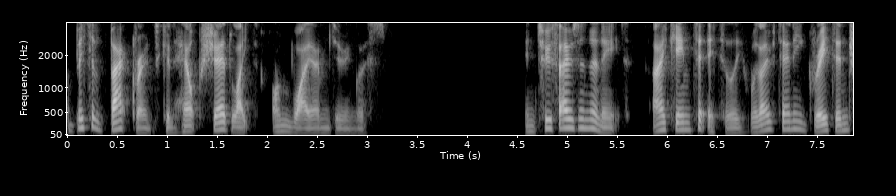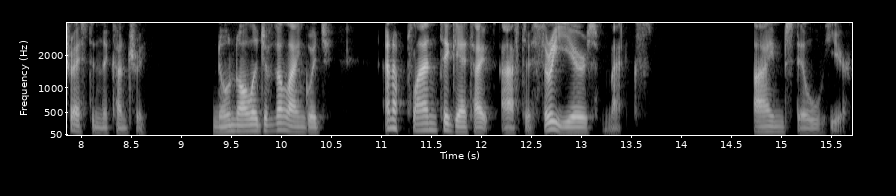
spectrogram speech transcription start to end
A bit of background can help shed light on why I'm doing this. In 2008, I came to Italy without any great interest in the country, no knowledge of the language, and a plan to get out after three years max. I'm still here.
